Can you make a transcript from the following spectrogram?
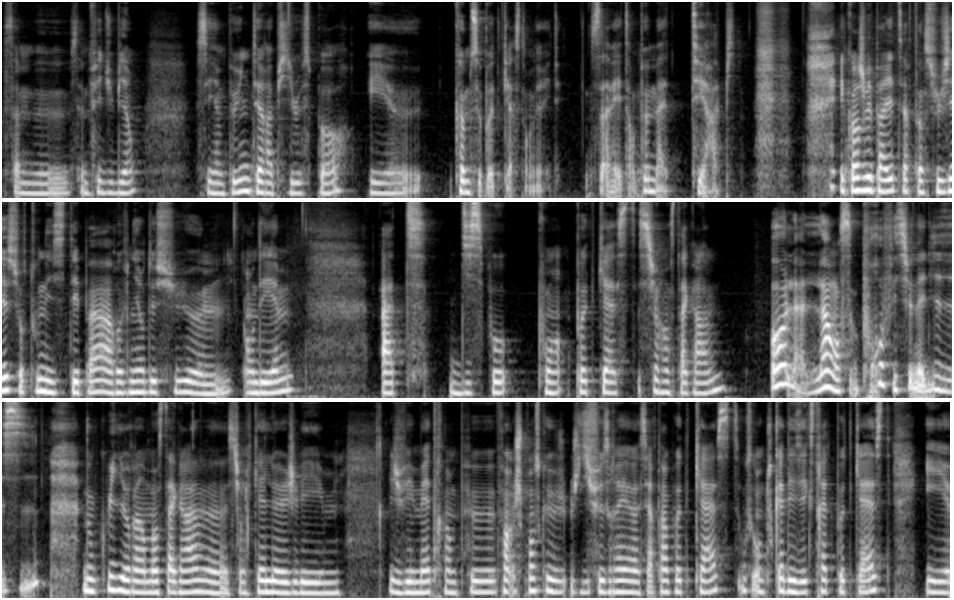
Ça, me, ça me fait du bien. C'est un peu une thérapie le sport. Et comme ce podcast en vérité. Ça va être un peu ma thérapie. Et quand je vais parler de certains sujets, surtout n'hésitez pas à revenir dessus euh, en DM at dispo.podcast sur Instagram. Oh là là, on se professionnalise ici. Donc oui, il y aura un Instagram euh, sur lequel euh, je vais, je vais mettre un peu... Enfin, je pense que je diffuserai certains podcasts, ou en tout cas des extraits de podcasts, et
